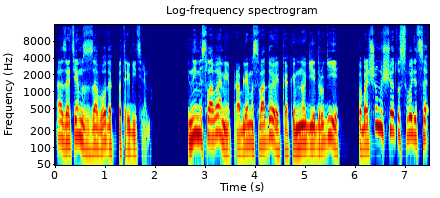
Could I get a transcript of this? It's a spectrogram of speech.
а затем с завода к потребителям. Иными словами, проблема с водой, как и многие другие, по большому счету сводится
